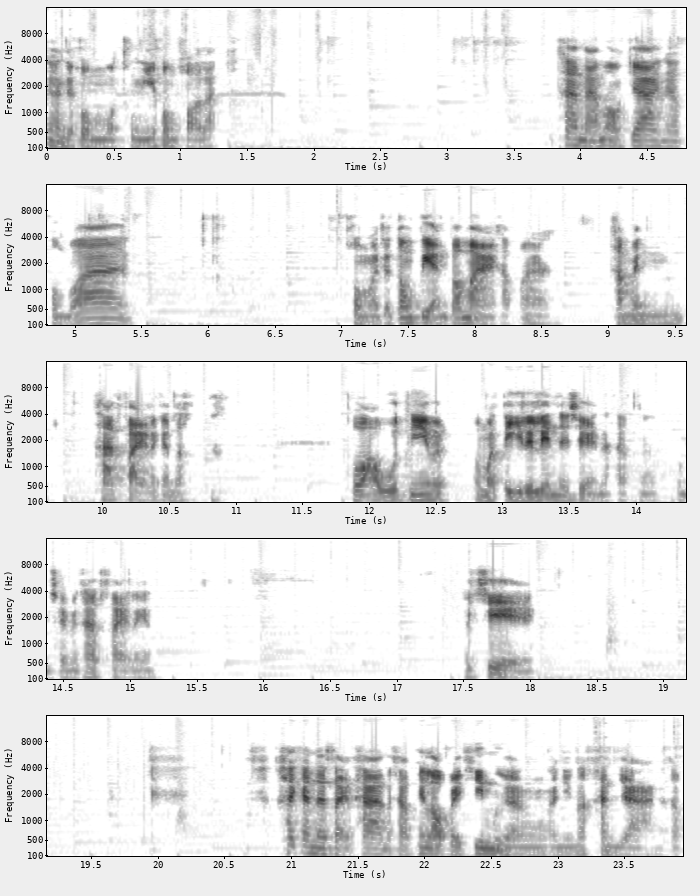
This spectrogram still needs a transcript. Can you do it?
อ่าเดี๋ยวผมหมดถุงนี้ผมพอละ ถ้าน้ำออกยากนะครับผมว่า ผมอาจจะต้องเปลี่ยนเป้าหมายครับมาทำเป็นธาตุไฟแล้วกันเนะเพราะว่าอาวุธนี้แบบเอามาตีเล่นๆเฉยๆนะครับนะผมใช้เป็นธาตุไฟแล้วกัน โอเค ถ้าการจะใส่ธาตุนะครับ ให้เราไปที่เมืองอันนี้เนาะคันยานะครับ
